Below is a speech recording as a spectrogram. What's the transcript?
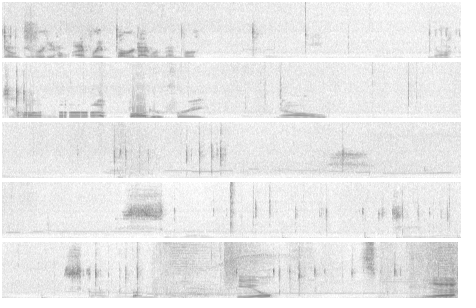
Don't Drio. Every bird I remember. Noctowl. Uh, Butterfree. No. Heal. Yeah.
